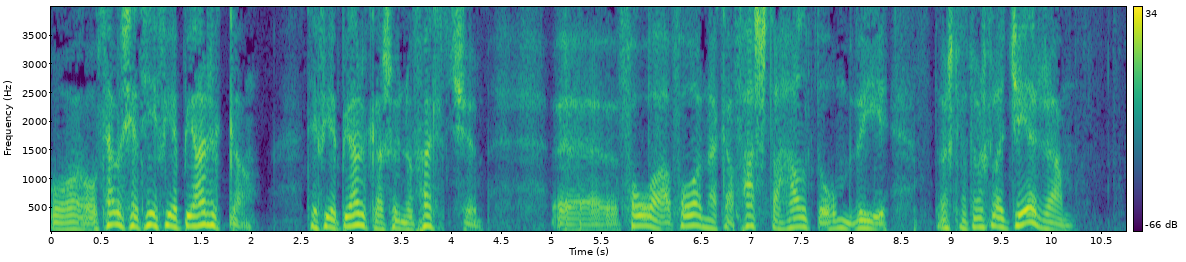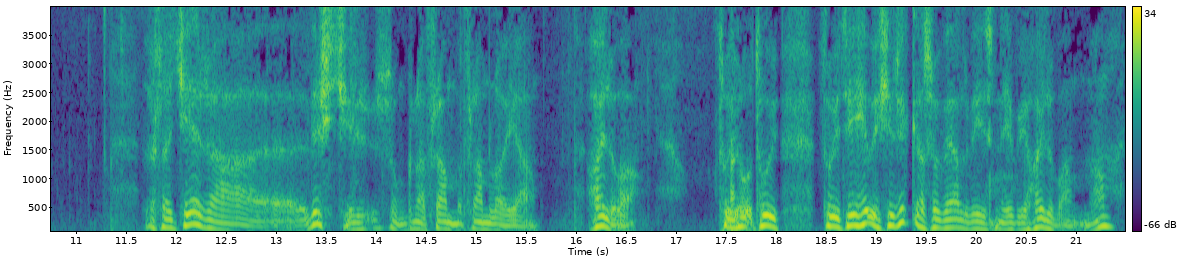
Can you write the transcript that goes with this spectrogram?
Og, og det vil si at det er for bjarga, det er for bjarga som er uh, få, få nekka fasta halt om vi, det er det er slett det er slett uh, virkir som kunne fram, framløya Heilva. Tui, tui, tu tui, tui, tui, rikka so vel tui, tui, tui, tui,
